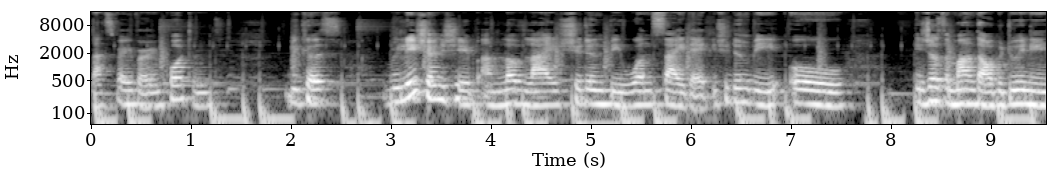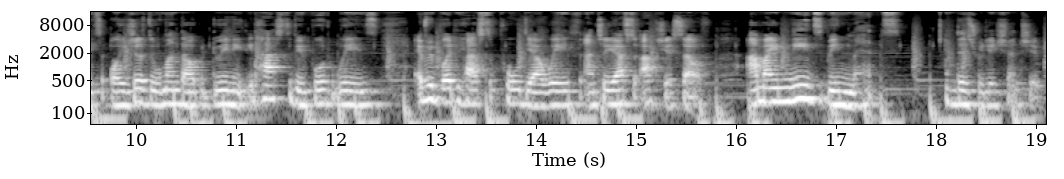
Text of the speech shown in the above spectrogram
That's very, very important because relationship and love life shouldn't be one sided. It shouldn't be, oh, it's just the man that will be doing it or it's just the woman that will be doing it. It has to be both ways. Everybody has to pull their weight. And so you have to ask yourself, are my needs being met this relationship?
